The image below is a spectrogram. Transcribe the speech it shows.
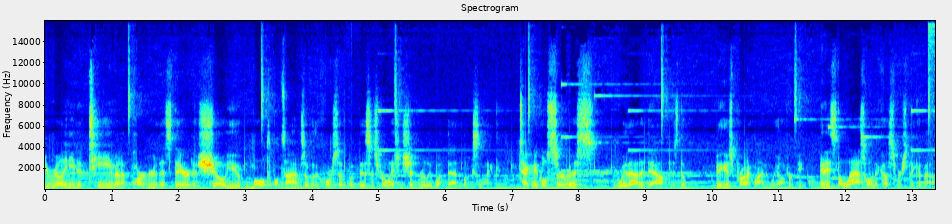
You really need a team and a partner that's there to show you multiple times over the course of a business relationship really what that looks like. Technical service, without a doubt, is the biggest product line that we offer people. And it's the last one that customers think about.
